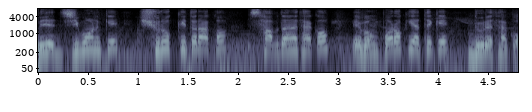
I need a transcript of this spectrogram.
নিজের জীবনকে সুরক্ষিত রাখো, সাবধানে থাকো এবং পরকিয়া থেকে দূরে থাকো।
